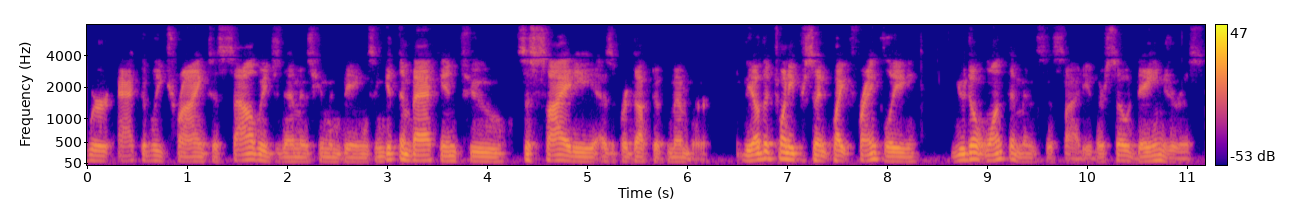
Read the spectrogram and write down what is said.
we're actively trying to salvage them as human beings and get them back into society as a productive member. The other 20% quite frankly you don't want them in society. They're so dangerous.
